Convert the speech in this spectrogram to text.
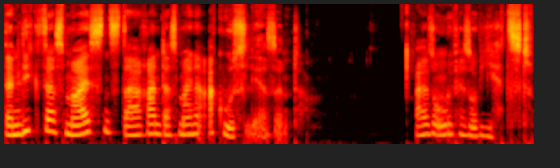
dann liegt das meistens daran, dass meine Akkus leer sind. Also ungefähr so wie jetzt.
